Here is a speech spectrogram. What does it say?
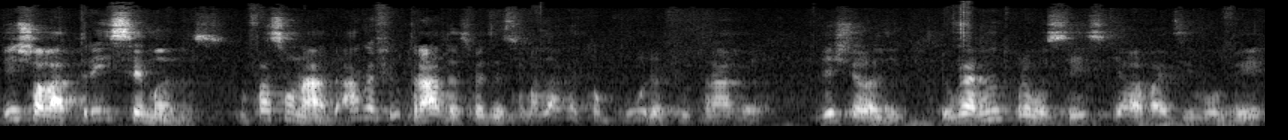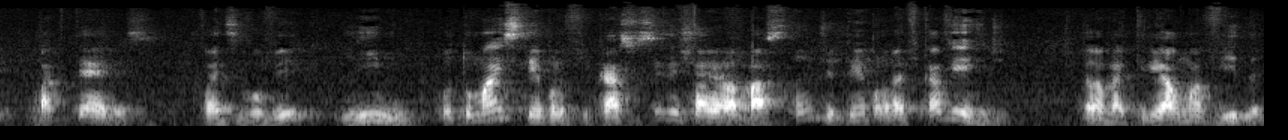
deixa lá três semanas, não façam nada. Água é filtrada, você vai dizer assim, mas a água é tão pura, filtrada. Deixa ela ali. Eu garanto para vocês que ela vai desenvolver bactérias, vai desenvolver limo. Quanto mais tempo ela ficar, se você deixar ela bastante tempo, ela vai ficar verde. Ela vai criar uma vida,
